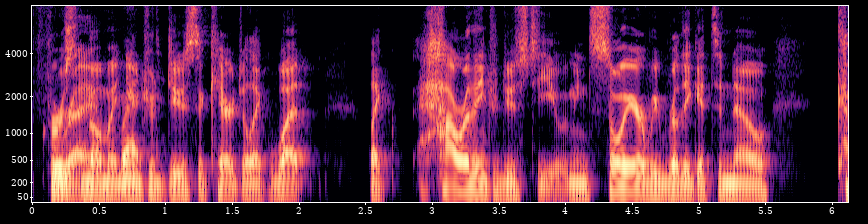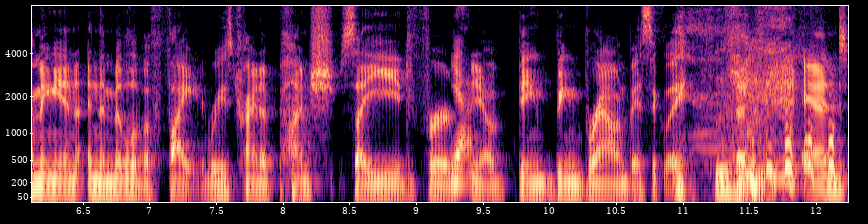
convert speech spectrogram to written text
first Right. moment Right. you introduce a character? Like what, like how are they introduced to you? I mean, Sawyer, we really get to know coming in in the middle of a fight where he's trying to punch Sayid for Yeah. you know being being brown basically, and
